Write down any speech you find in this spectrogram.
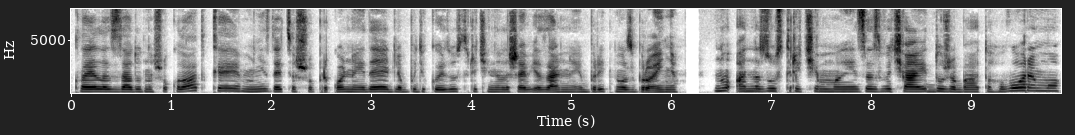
клеїла ззаду на шоколадки. Мені здається, що прикольна ідея для будь-якої зустрічі, не лише в'язальної, беріть на озброєння. Ну, а на зустрічі ми зазвичай дуже багато говоримо,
